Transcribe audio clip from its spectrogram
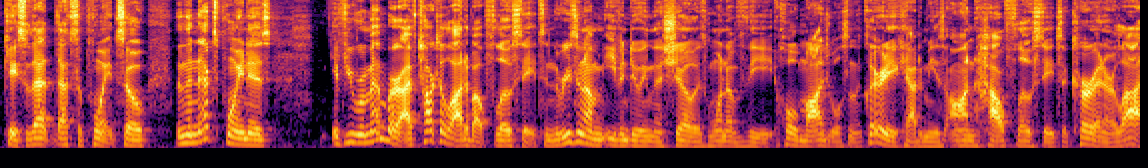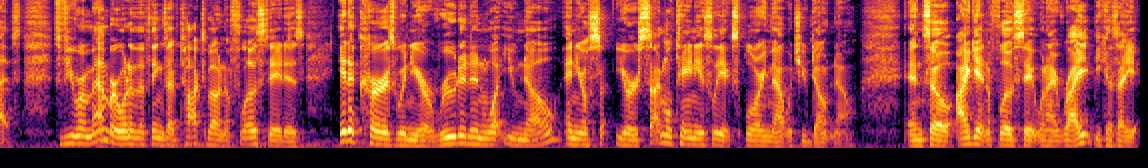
Okay, so that that's the point. So then the next point is if you remember, I've talked a lot about flow states, and the reason I'm even doing this show is one of the whole modules in the Clarity Academy is on how flow states occur in our lives. So if you remember, one of the things I've talked about in a flow state is it occurs when you're rooted in what you know and you're you're simultaneously exploring that which you don't know. And so I get in a flow state when I write because I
